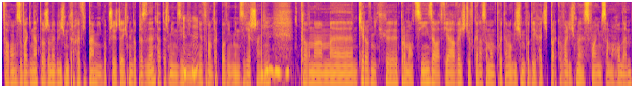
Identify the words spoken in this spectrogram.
to z uwagi na to, że my byliśmy trochę VIP-ami, bo przyjeżdżaliśmy do prezydenta też między innymi, mm -hmm. nie? to wam tak powiem między wierszami, to nam e, kierownik e, promocji załatwia wejściówkę na samą płytę. Mogliśmy podjechać i parkowaliśmy swoim samochodem.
